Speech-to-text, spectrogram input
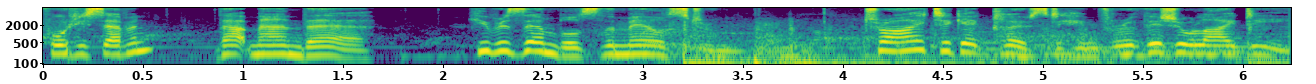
Forty-seven. That man there. He resembles the Maelstrom. Try to get close to him for a visual ID.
